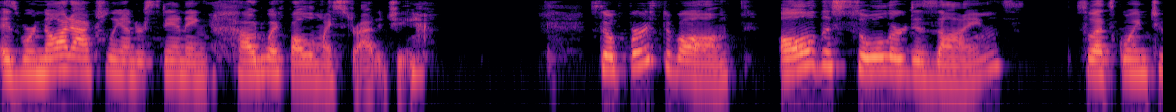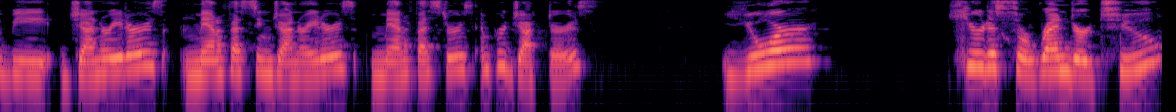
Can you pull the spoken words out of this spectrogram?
is we're not actually understanding how do I follow my strategy. So, first of all, all the solar designs so that's going to be generators, manifesting generators, manifestors, and projectors. You're here to surrender to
